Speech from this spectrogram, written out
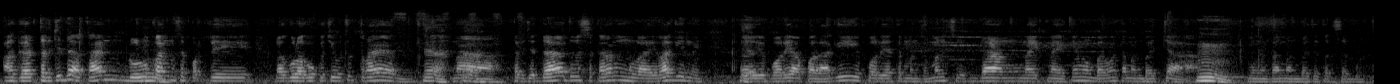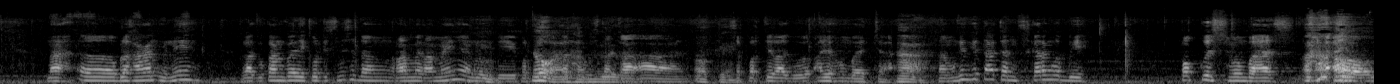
Agak terjeda kan dulu kan seperti lagu-lagu kecil itu tren. Ya, Nah, terjeda terus sekarang mulai lagi nih. Ya. Eh, euforia apalagi euforia teman-teman sedang naik-naiknya membangun taman baca Hmm. dengan taman baca tersebut. Nah, eh, belakangan ini lakukan Perikurtis ini sedang rame-ramenya nih Hmm. di Oh, perpustakaan perpustakaan. Oke. Seperti lagu Ayo Membaca. Ah. Nah, mungkin kita akan sekarang lebih fokus membahas Oh,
